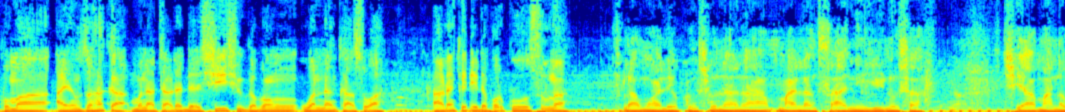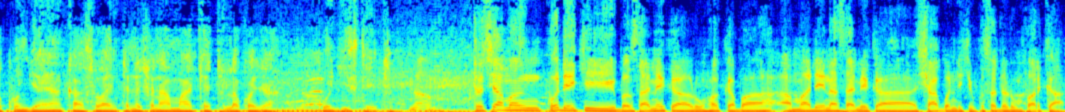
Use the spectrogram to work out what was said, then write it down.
Kuma a yanzu haka muna tare da shi shugaban wannan kasuwa a ran kaɗe da farko suna Assalamu alaikum sunana Malam Sani Yunusa ciyama na ƙungiyar yan kasuwa International Market Lakwaja Kogi State. To ciyaman ko da yake ban same ka rumfarka ba amma dai na same ka shagon da ke kusa da rumfarka.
